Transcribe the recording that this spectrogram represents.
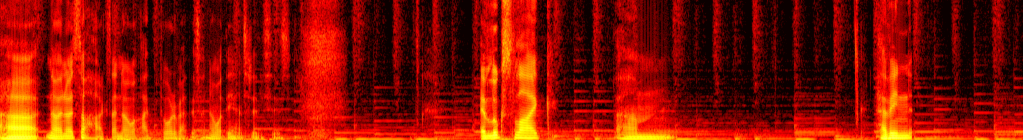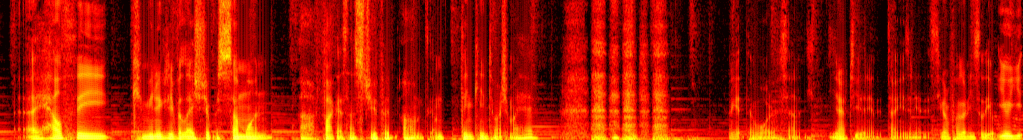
uh no no it's not hard because i know i thought about this i know what the answer to this is it looks like um having a healthy communicative relationship with someone oh fuck that sounds stupid um, i'm thinking too much in my head Let me get the water sound. You don't have to use any of this. Don't use any of this. You're probably gonna use all the you, you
